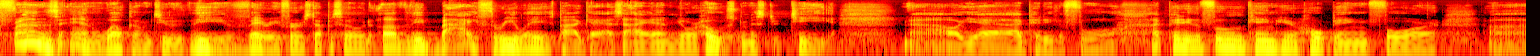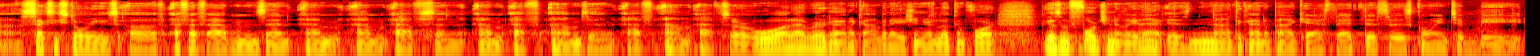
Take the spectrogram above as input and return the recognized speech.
Friends, and welcome to the very first episode of the Bi Three Ways podcast. I am your host, Mr. T. Now, yeah, I pity the fool. I pity the fool who came here hoping for uh, sexy stories of FFMs and MMFs and MFMs and FMFs or whatever kind of combination you're looking for. Because unfortunately, that is not the kind of podcast that this is going to be.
